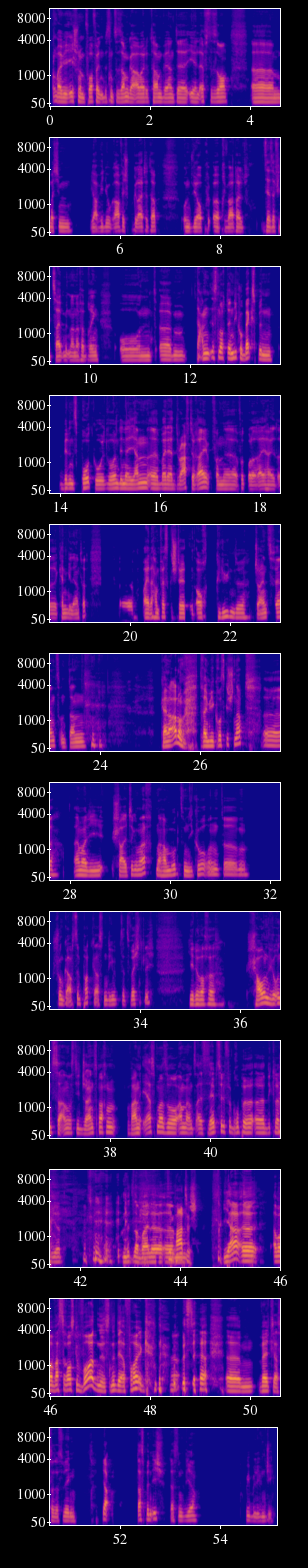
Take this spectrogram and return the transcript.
weil wir eh schon im Vorfeld ein bisschen zusammengearbeitet haben während der ELF-Saison, ähm, weil ich ihn ja videografisch begleitet habe und wir auch pri äh, privat halt sehr, sehr viel Zeit miteinander verbringen. Und ähm, dann ist noch der Nico Backspin bin ins Boot geholt worden, den der Jan äh, bei der Drafterei von der Footballerei halt äh, kennengelernt hat beide haben festgestellt, sind auch glühende Giants-Fans und dann, keine Ahnung, drei Mikros geschnappt, äh, einmal die Schalte gemacht nach Hamburg zum Nico und ähm, schon gab es den Podcast und die gibt es jetzt wöchentlich. Jede Woche schauen wir uns da an, was die Giants machen. Waren erstmal so, haben wir uns als Selbsthilfegruppe äh, deklariert. mittlerweile. Ähm, Sympathisch. Ja, äh, aber was daraus geworden ist, ne, der Erfolg, ja. ist ja ähm, Weltklasse. Deswegen, ja, das bin ich, das sind wir. We believe in G.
